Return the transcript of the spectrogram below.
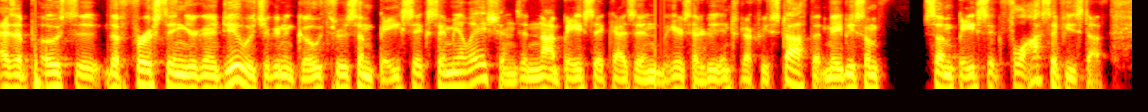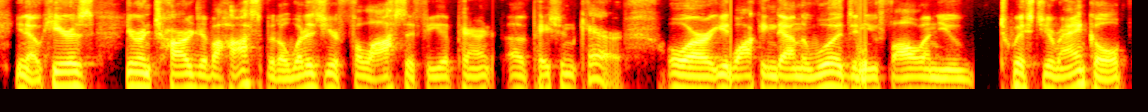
as opposed to the first thing you're going to do is you're going to go through some basic simulations and not basic as in here's how to do introductory stuff but maybe some some basic philosophy stuff. You know, here's you're in charge of a hospital. What is your philosophy of parent of patient care? Or you're walking down the woods and you fall and you twist your ankle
